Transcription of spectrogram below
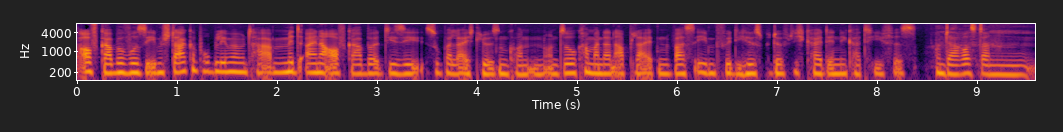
Aufgabe, wo sie eben starke Probleme mit haben, mit einer Aufgabe, die sie super leicht lösen konnten. Und so kann man dann ableiten, was eben für die Hilfsbedürftigkeit indikativ ist. Und daraus dann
